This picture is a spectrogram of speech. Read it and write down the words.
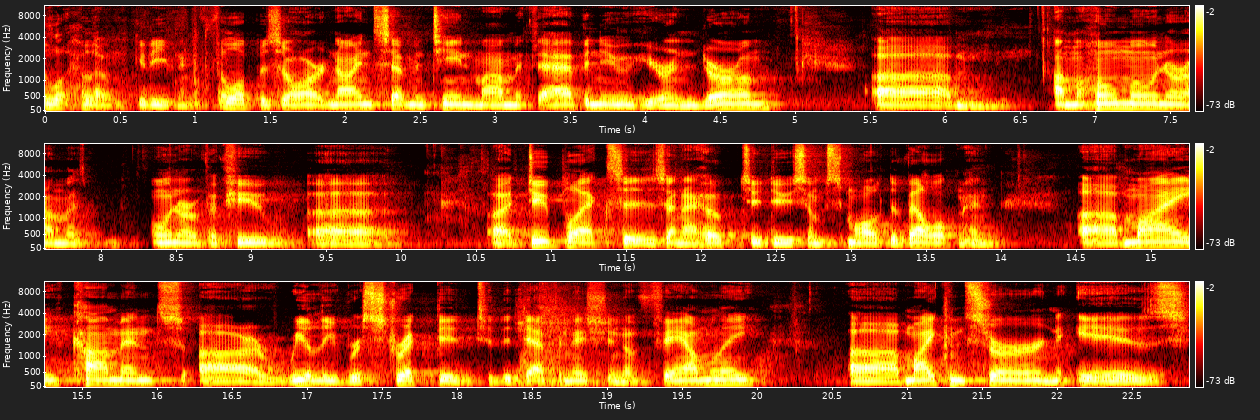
Hello, good evening. Philip Azar, 917 Monmouth Avenue here in Durham. Um, I'm a homeowner, I'm a owner of a few uh, uh, duplexes, and I hope to do some small development. Uh, My comments are really restricted to the definition of family. Uh, My concern is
